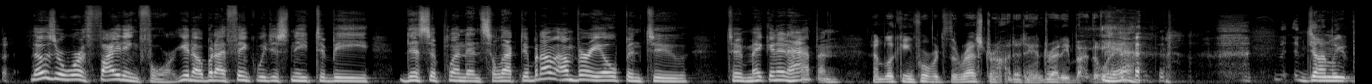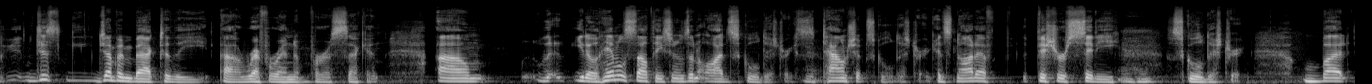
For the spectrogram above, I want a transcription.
those are worth fighting for, you know. But I think we just need to be disciplined and selective. But I'm, I'm very open to to making it happen. I'm looking forward to the restaurant at Andretti, by the way. Yeah, John, we just jumping back to the uh, referendum for a second. Um, the, you know, Hamilton Southeastern is an odd school district. It's a township school district. It's not a Fisher City school district. But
